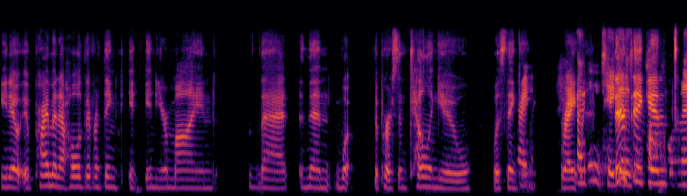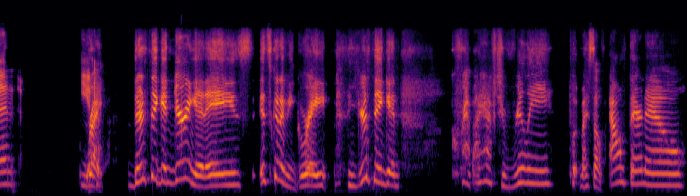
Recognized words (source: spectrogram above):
you know, it probably meant a whole different thing in, in your mind that than what the person telling you was thinking, right? I didn't take They're it as thinking- a compliment. Yeah. Right. They're thinking you're gonna get A's. It's gonna be great. You're thinking, crap, I have to really put myself out there now.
